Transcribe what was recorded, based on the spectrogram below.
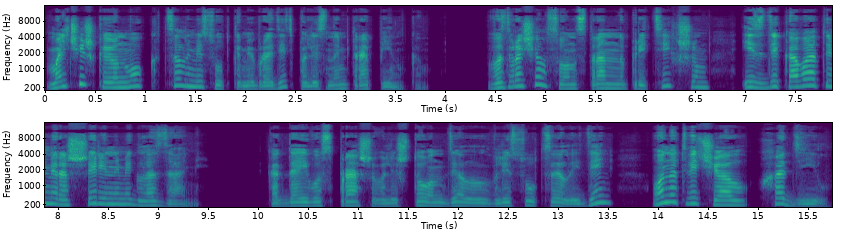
Мальчишкой он мог целыми сутками бродить по лесным тропинкам. Возвращался он странно притихшим и с диковатыми расширенными глазами. Когда его спрашивали, что он делал в лесу целый день, он отвечал «ходил»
